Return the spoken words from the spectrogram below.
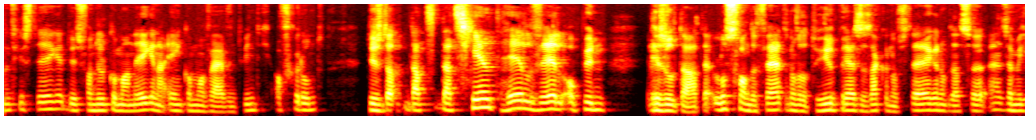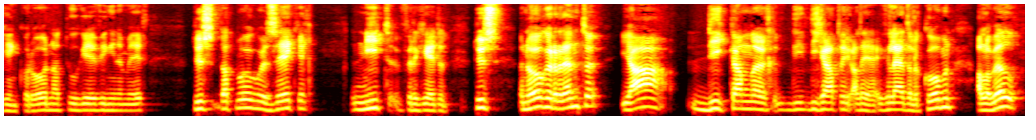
30% gestegen, dus van 0,9 naar 1,25 afgerond. Dus dat, dat, dat scheelt heel veel op hun resultaten. Los van de feiten of dat de huurprijzen zakken of stijgen, of dat ze, hè, ze hebben geen corona-toegevingen meer. Dus dat mogen we zeker niet vergeten. Dus een hogere rente, ja, die, kan er, die, die gaat er allez, geleidelijk komen. Alhoewel,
